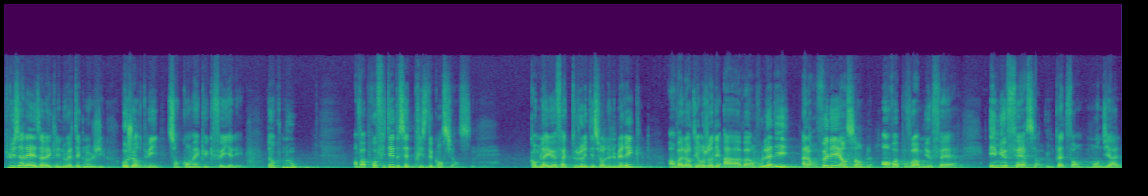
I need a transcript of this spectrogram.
plus à l'aise avec les nouvelles technologies, aujourd'hui sont convaincus qu'il faut y aller. Donc nous, on va profiter de cette prise de conscience. Comme l'AEF a toujours été sur le numérique, on va leur dire aujourd'hui, ah bah on vous l'a dit, alors venez ensemble, on va pouvoir mieux faire. Et mieux faire, c'est une plateforme mondiale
